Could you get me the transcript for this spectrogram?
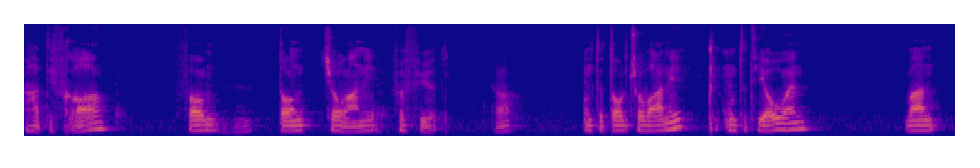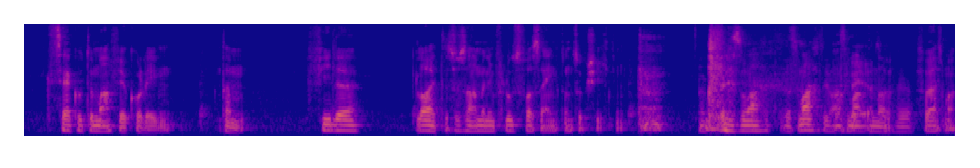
hat die Frau vom Don Giovanni verführt. Ja. Und der Don Giovanni und der T. Owen waren sehr gute Mafia-Kollegen und haben viele Leute zusammen im Fluss versenkt und so Geschichten. Das macht, das macht die Mafia. macht die also, Mafia. Das weiß man.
